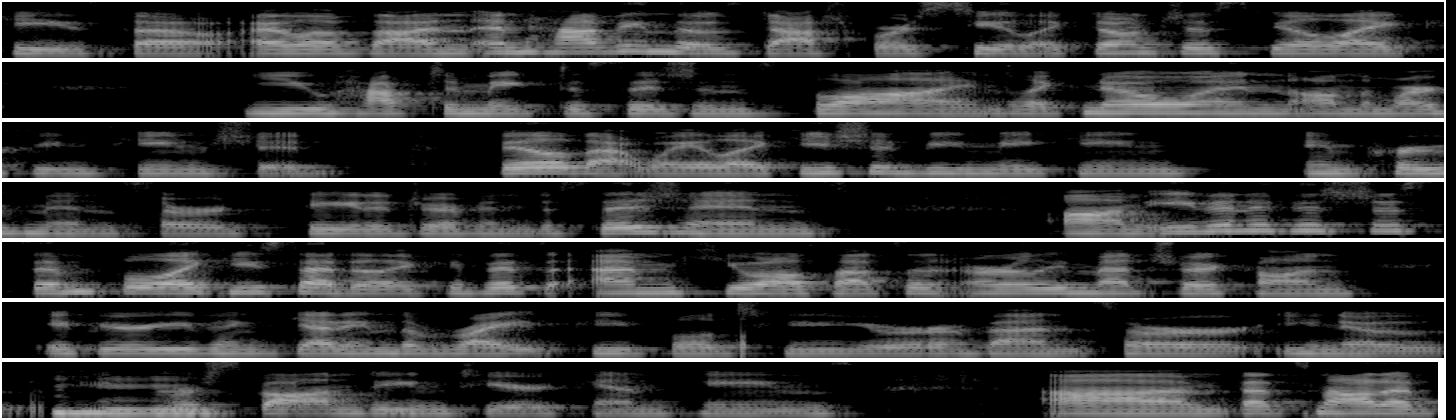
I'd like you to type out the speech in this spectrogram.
key. So i love that. And, and having those dashboards too like don't just feel like you have to make decisions blind. Like no one on the marketing team should feel that way. Like you should be making improvements or data driven decisions. Um, even if it's just simple, like you said, like if it's MQLs, that's an early metric on if you're even getting the right people to your events or, you know, mm-hmm. responding to your campaigns. Um, that's not a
